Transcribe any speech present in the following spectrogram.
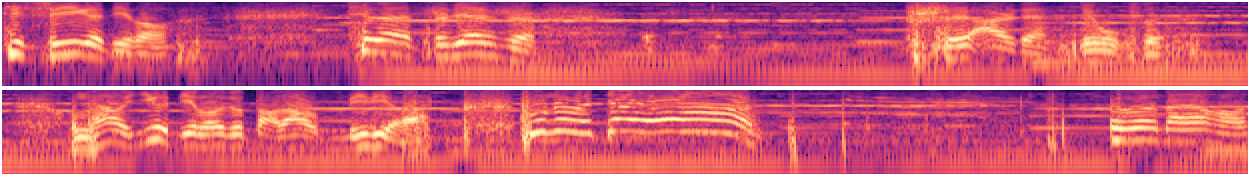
第十一个地楼，现在时间是十二点零五分，我们还有一个地楼就到达我们目的地了，同志们加油啊！朋友们大家好，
